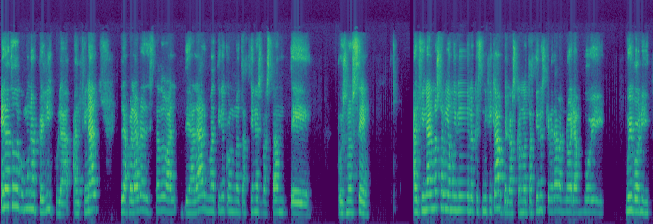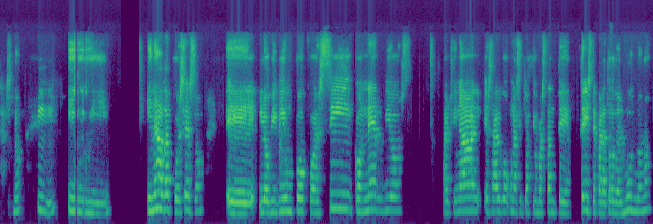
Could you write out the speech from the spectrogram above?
era todo como una película. Al final, la palabra de estado de alarma tiene connotaciones bastante, pues no sé, al final no sabía muy bien lo que significaba, pero las connotaciones que me daban no eran muy, muy bonitas, ¿no? Y, nada, pues eso, eh, lo viví un poco así, con nervios. Al final es algo, una situación bastante triste para todo el mundo, ¿no?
